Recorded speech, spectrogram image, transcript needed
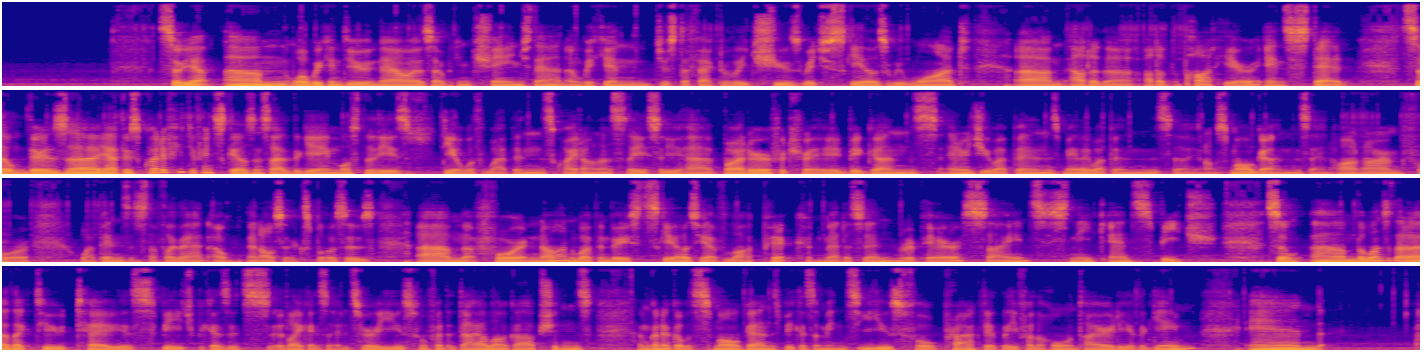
So yeah, um, what we can do now is that we can change that, and we can just effectively choose which scales we want um, out of the out of the pot here instead. So there's uh, yeah, there's quite a few different scales inside of the game. Most of these deal with weapons, quite honestly. So you have barter for trade, big guns, energy weapons, melee weapons, uh, you know, small guns, and unarmed for weapons and stuff like that. Oh, and also explosives. Um, for non-weapon based skills, you have lockpick, medicine, repair, science, sneak, and speech. So um, the ones that I like to tag is speech because it's like I said, it's very useful for the dialogue options. I'm gonna go with small guns because I mean it's useful practically for the whole entirety of the game, and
